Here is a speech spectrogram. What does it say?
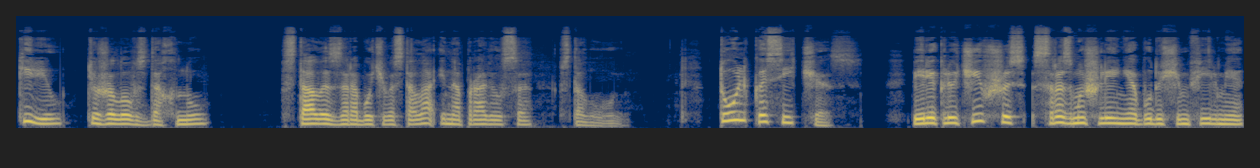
Кирилл тяжело вздохнул, встал из-за рабочего стола и направился в столовую. Только сейчас, переключившись с размышления о будущем фильме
